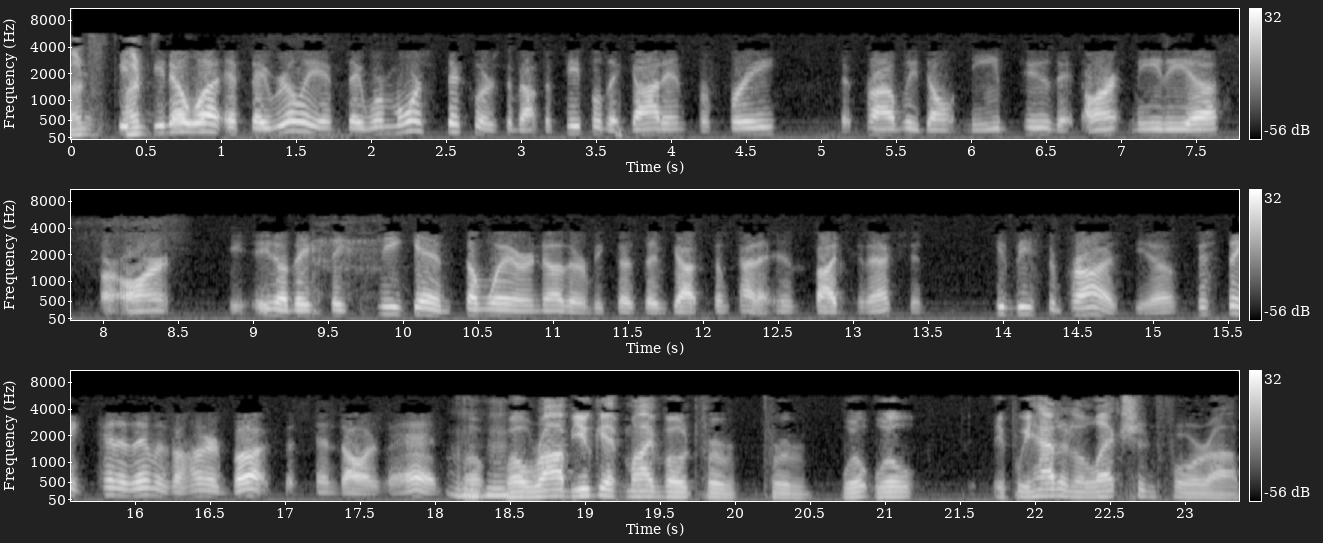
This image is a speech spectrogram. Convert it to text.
And un- you, un- you know what? If they really, if they were more sticklers about the people that got in for free, that probably don't need to, that aren't media or aren't, you know, they they sneak in some way or another because they've got some kind of inside connection. You'd be surprised, you know. Just think, ten of them is a hundred bucks at ten dollars a head. well, Mhm. well, Rob, you get my vote for for we'll we'll if we had an election for uh,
